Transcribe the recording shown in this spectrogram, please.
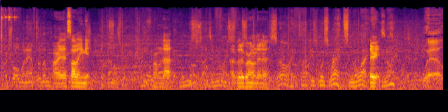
Patrol went after them. Alright, that's all I can get The tunnels were clean. from that. No signs of fight. That bit of ground in it. So I thought it was rats and the like. There he is. Well,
